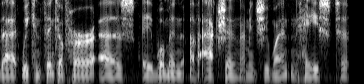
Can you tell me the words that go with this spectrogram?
That we can think of her as a woman of action. I mean, she went in haste to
